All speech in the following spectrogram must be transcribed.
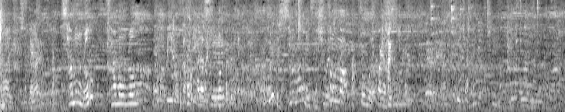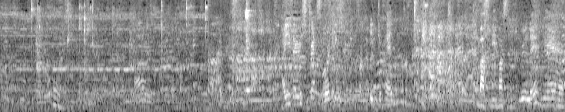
Nice. Salmon roll? Salmon roll. ビールを買っていただきます。これってそのままですね。そのまま、あ、この方で。はい。はい。うん。Are you very stressed working in Japan? Must be, must be. Really? Yeah.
